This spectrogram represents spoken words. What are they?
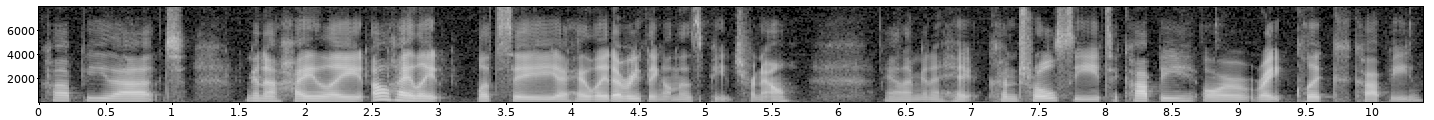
copy that. I'm going to highlight, I'll highlight, let's say I highlight everything on this page for now. And I'm going to hit Control C to copy or right click copy.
